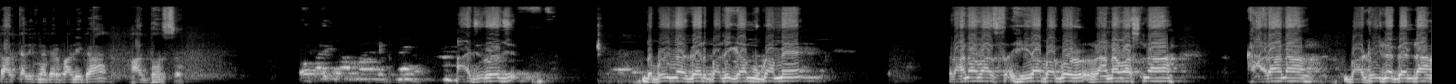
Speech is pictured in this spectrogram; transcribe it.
તાત્કાલિક નગરપાલિકા હાથ ધરશે. આજરોજ ડભોઈ નગરપાલિકા મુકામે રાણાવાસ હીરાભાગોર રાણાવાસના, ખાડાના ભાટુઈનગરના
